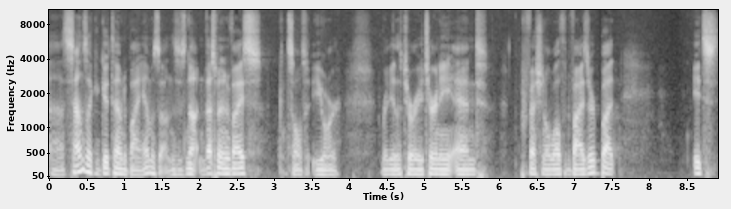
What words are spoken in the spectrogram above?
uh, sounds like a good time to buy Amazon. This is not investment advice. Consult your regulatory attorney and professional wealth advisor. But it's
